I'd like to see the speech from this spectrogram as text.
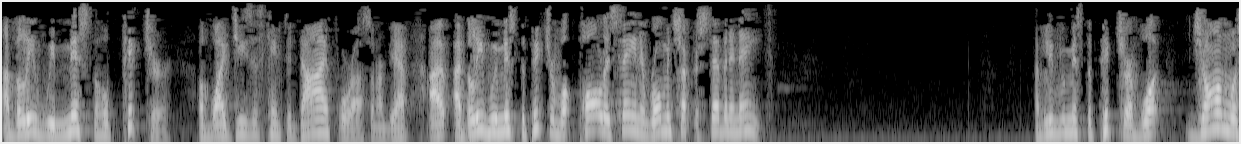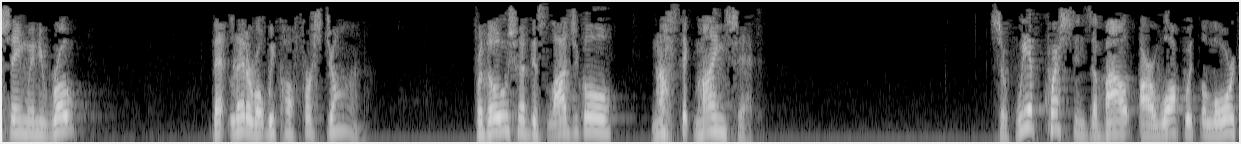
I believe we miss the whole picture of why Jesus came to die for us on our behalf. I, I believe we miss the picture of what Paul is saying in Romans chapter 7 and 8. I believe we miss the picture of what John was saying when he wrote that letter, what we call First John. For those who have this logical, Gnostic mindset. So if we have questions about our walk with the Lord,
